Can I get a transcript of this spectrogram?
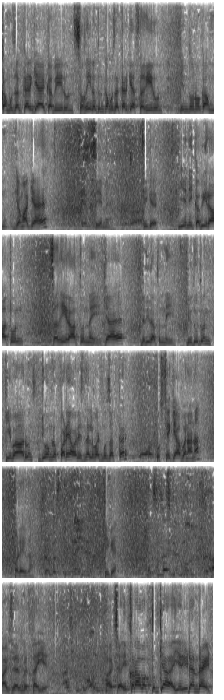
का मुजक्कर क्या है? कबीरुन। सगीरतुन का मुजक्कर क्या? है सगीरुन। इन दोनों का जमा क्या है? सेम है। ठीक है। ये नहीं कबीरातुन सगीरातुन नहीं। क्या है? जदीदातुन नहीं। जुदुदुन किबारुन जो हम लोग पढ़े ओरिजिनल वर्ड मुजक्कर उससे क्या बनाना पड़ेगा? सर बस इतना ही है। ठीक है। हाँ एक्सरसाइज में इतना ही है। अच्छा इकरा वक्तुब क्या है? ये रीड एंड राइट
